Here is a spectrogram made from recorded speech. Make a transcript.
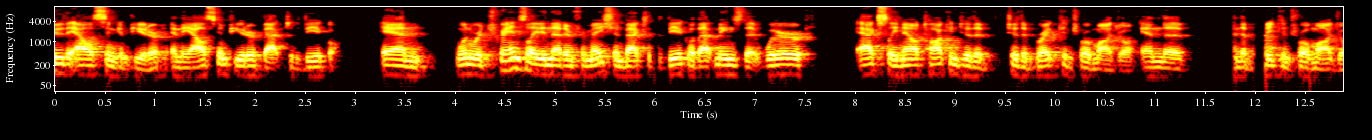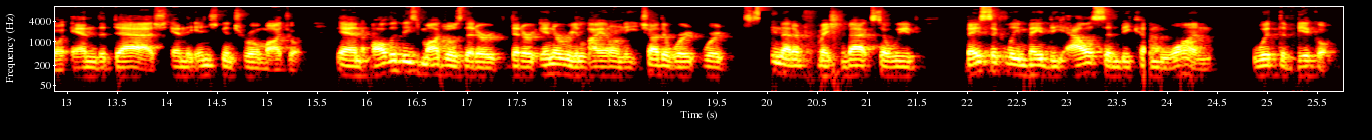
to the Allison computer and the Allison computer back to the vehicle. And when we're translating that information back to the vehicle, that means that we're actually now talking to the to the brake control module and the and the body control module and the dash and the engine control module. And all of these modules that are that are interreliant on each other we're we're seeing that information back. So we've basically made the allison become one with the vehicle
